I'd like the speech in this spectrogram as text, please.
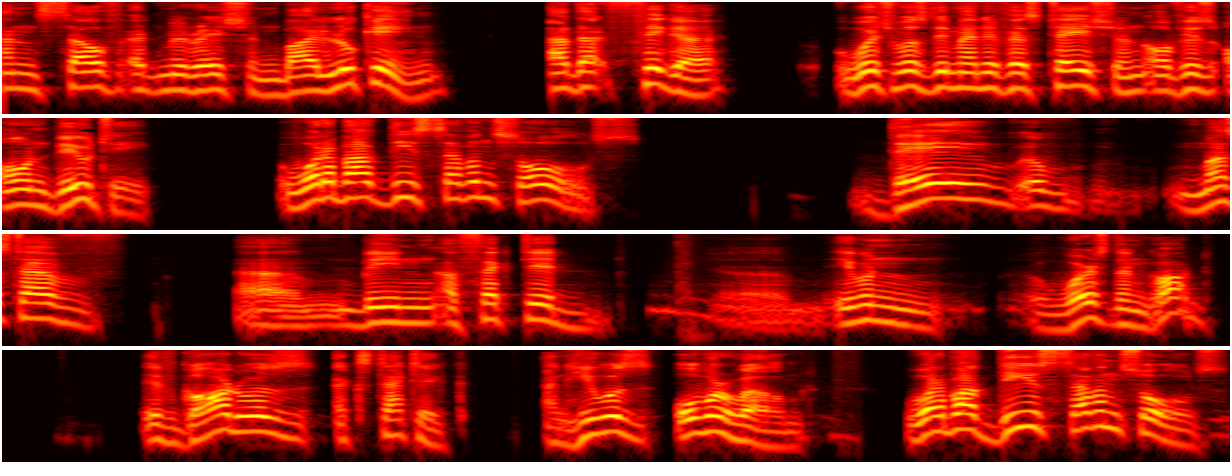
and self-admiration by looking at that figure which was the manifestation of his own beauty. What about these 7 souls? They uh, must have um, been affected uh, even worse than God. If God was ecstatic and he was overwhelmed, what about these 7 souls?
